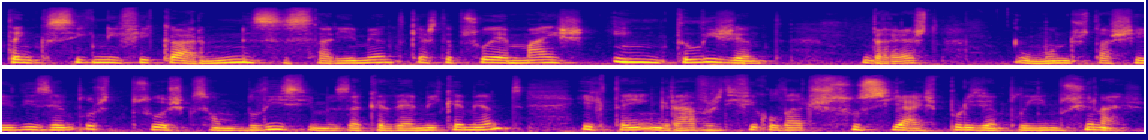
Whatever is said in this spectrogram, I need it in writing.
tem que significar necessariamente que esta pessoa é mais inteligente. De resto, o mundo está cheio de exemplos de pessoas que são belíssimas academicamente e que têm graves dificuldades sociais, por exemplo, e emocionais.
